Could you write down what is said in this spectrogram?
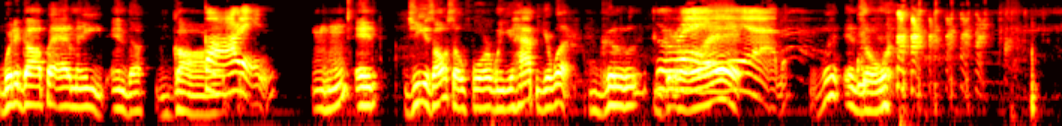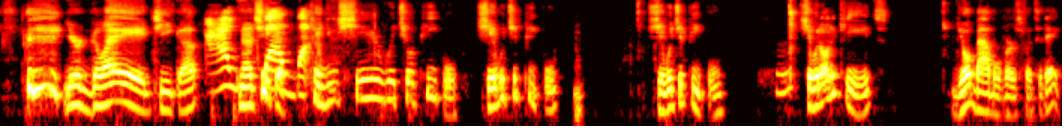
where did God put Adam and Eve? In the garden. Garden. hmm And G is also for when you're happy, you're what? Gl- glad. What in the world? You're glad, Chica. I Now, Chica, that. can you share with your people? Share with your people. Share with your people. Hmm? Share with all the kids your Bible verse for today.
